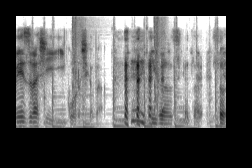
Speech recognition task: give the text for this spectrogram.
珍しい移行の仕方。う。移行の仕方。そう。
